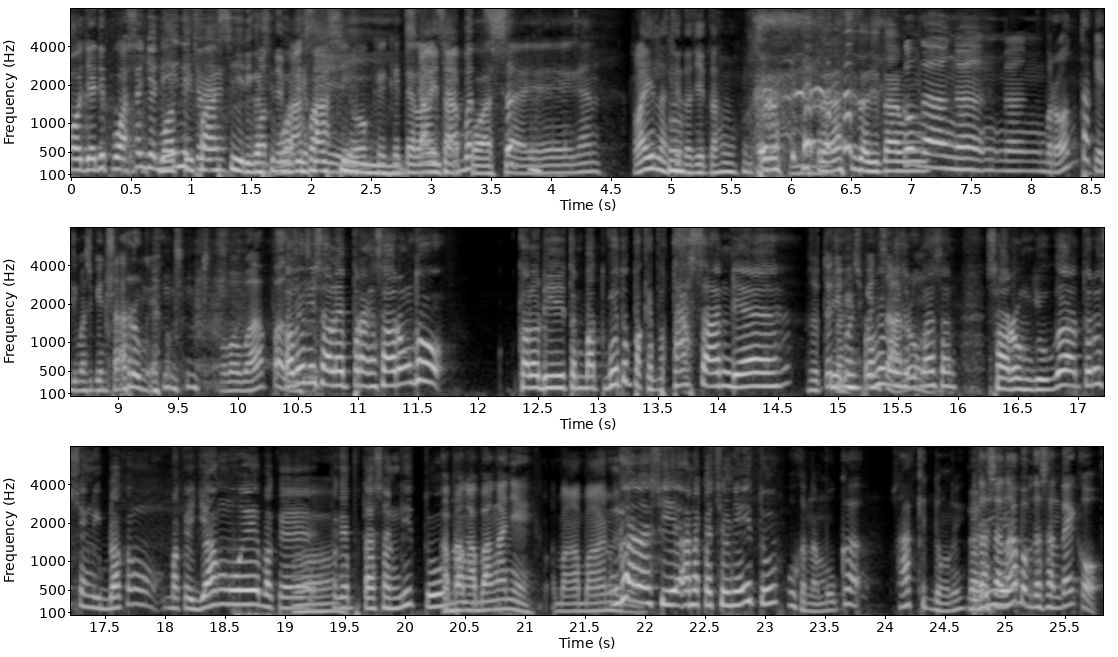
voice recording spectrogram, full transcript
oh jadi puasa jadi ini coy. motivasi dikasih Motivasi. motivasi. Oke kita Sekali lancar sahabat, puasa set. ya kan. Raihlah cita-citamu. Adalah cita-citamu. Kok nggak nggak nggak berontak ya dimasukin sarung ya? Bapak-bapak. Tapi gitu. misalnya perang sarung tuh kalau di tempat gue tuh pakai petasan dia. Maksudnya Iya, dimasukin pakai sarung? Petasan. Sarung juga terus yang di belakang pakai jangwe, pakai Oh. pakai petasan gitu. Abang-abangannya. Abang-abangan. Enggak si anak kecilnya itu. Uh kena muka sakit dong nih. Nah, Petasan iya. apa? Petasan teko.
